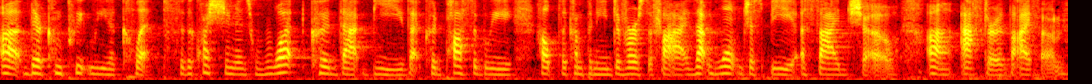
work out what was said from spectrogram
uh, they're completely eclipsed. So the question is, what could that be that could possibly help the company diversify? That won't just be a sideshow uh, after the iPhone.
